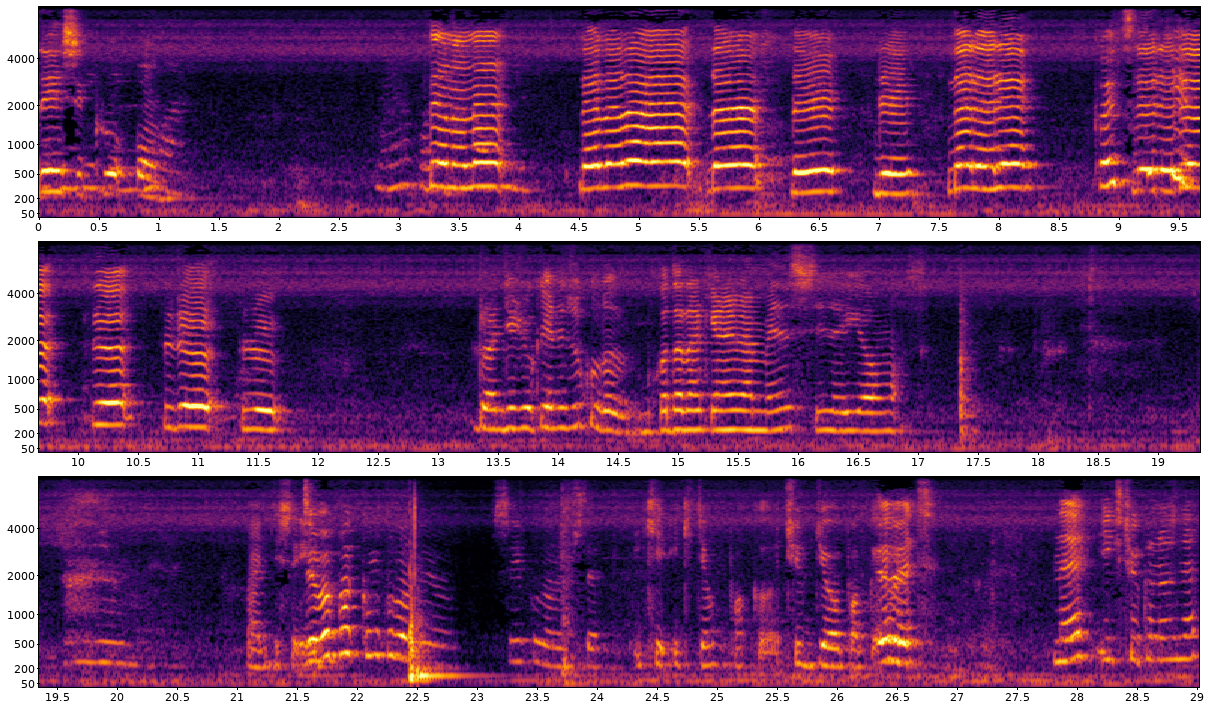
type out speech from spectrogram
D şıkkı 10. Danana, danana, da, de, de, danana, Kaç? de, de, de, de, de, de. Bence jokerinizi kullanın. Bu kadar erken eğlenmeniz size iyi olmaz. Bence şey. Cevap hakkımı kullanıyorum. Şey kullanıyorum işte. İki, iki cevap hakkı, çift cevap hakkı. Evet. Ne? İlk şıkkınız ne?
